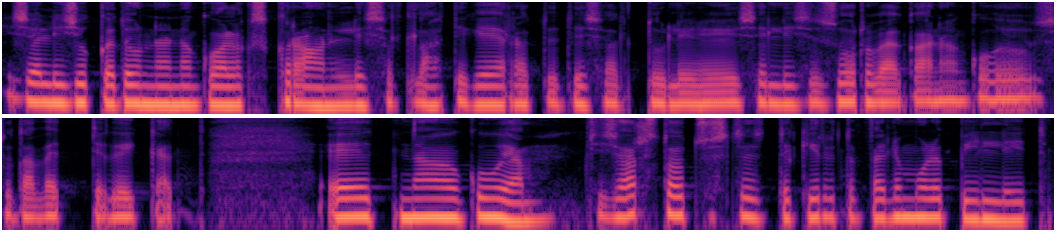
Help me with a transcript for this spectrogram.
siis oli sihuke tunne, nagu oleks kraan lihtsalt lahti keeratud ja sealt tuli sellise survega nagu seda vett ja kõik, et, et nagu jah, siis arst otsustas, et ta kirjutab välja mulle pillid.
